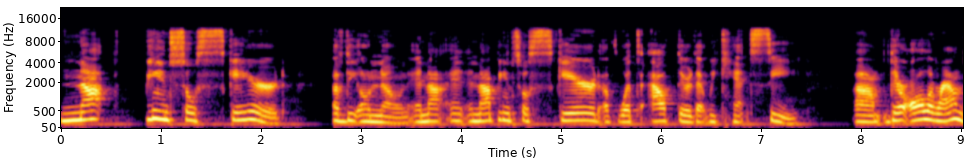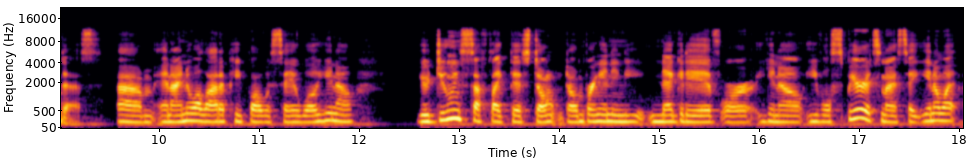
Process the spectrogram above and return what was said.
not being so scared of the unknown and not and not being so scared of what's out there that we can't see. Um, they're all around us, um, and I know a lot of people always say, "Well, you know, you're doing stuff like this. Don't don't bring in any negative or you know evil spirits." And I say, you know what,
